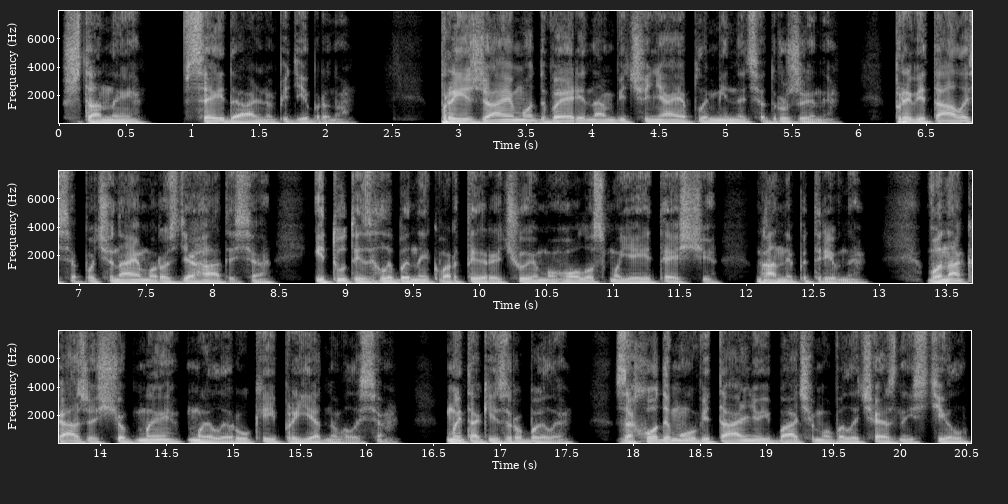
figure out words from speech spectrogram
штани все ідеально підібрано. Приїжджаємо, двері нам відчиняє племінниця дружини. Привіталися, починаємо роздягатися, і тут із глибини квартири чуємо голос моєї тещі Ганни Петрівни. Вона каже, щоб ми мили руки і приєднувалися. Ми так і зробили. Заходимо у вітальню і бачимо величезний стіл,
